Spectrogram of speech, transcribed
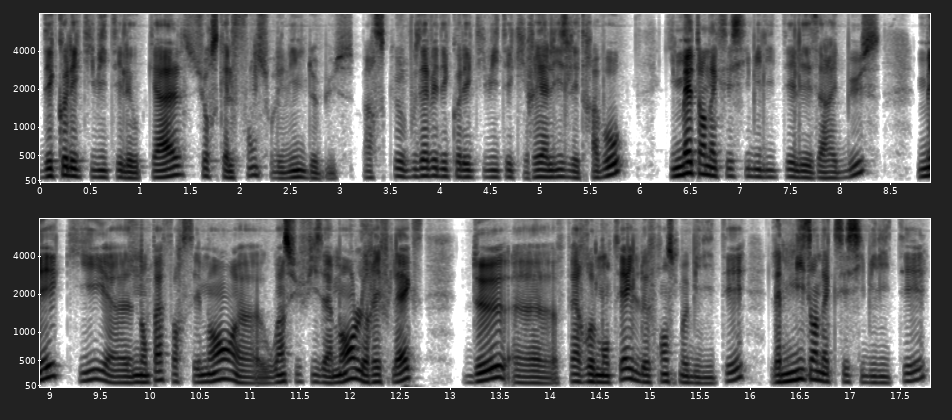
des collectivités locales sur ce qu'elles font sur les lignes de bus. Parce que vous avez des collectivités qui réalisent les travaux, qui mettent en accessibilité les arrêts de bus, mais qui euh, n'ont pas forcément euh, ou insuffisamment le réflexe de euh, faire remonter à Île-de-France Mobilité la mise en accessibilité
